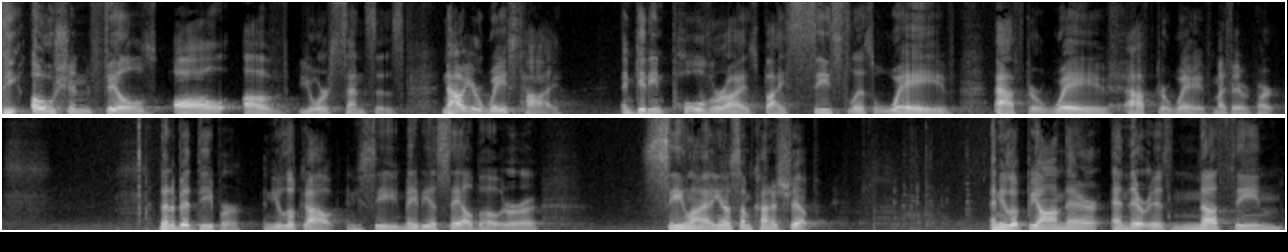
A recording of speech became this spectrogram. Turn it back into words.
The ocean fills all of your senses. Now you're waist high and getting pulverized by ceaseless wave after wave after wave. My favorite part. Then a bit deeper, and you look out and you see maybe a sailboat or a sea lion, you know, some kind of ship. And you look beyond there, and there is nothing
